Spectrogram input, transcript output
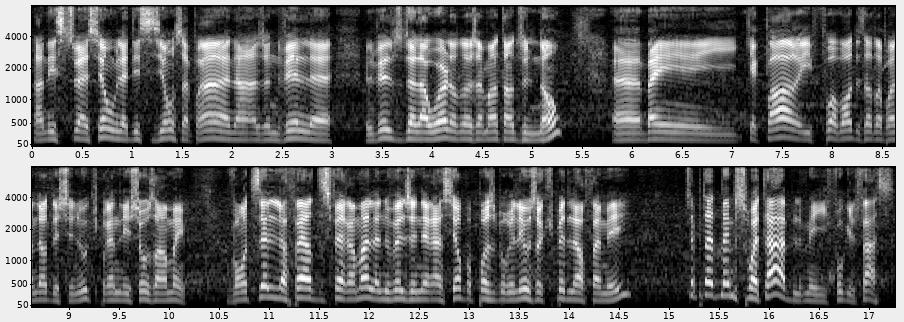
dans des situations où la décision se prend dans une ville, euh, une ville du Delaware dont on n'a jamais entendu le nom. Euh, ben, quelque part, il faut avoir des entrepreneurs de chez nous qui prennent les choses en main. Vont-ils le faire différemment, la nouvelle génération, pour ne pas se brûler ou s'occuper de leur famille? C'est peut-être même souhaitable, mais il faut qu'ils le fassent.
